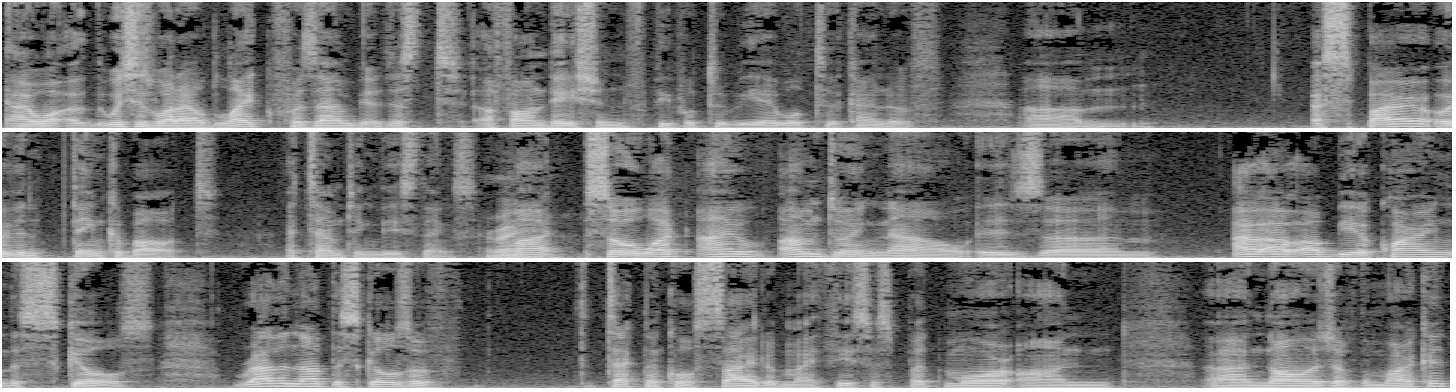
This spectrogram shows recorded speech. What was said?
I wa- which is what I would like for Zambia, just a foundation for people to be able to kind of um, aspire or even think about attempting these things. Right. My, so what I I'm doing now is um, I, I'll, I'll be acquiring the skills, rather not the skills of the technical side of my thesis, but more on uh, knowledge of the market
